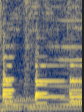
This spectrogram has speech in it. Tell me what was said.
Música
